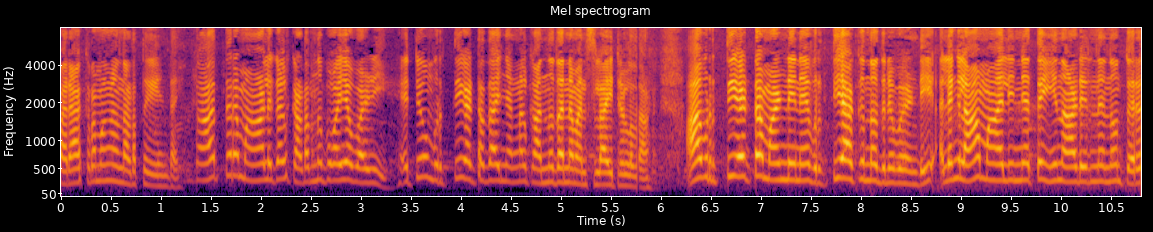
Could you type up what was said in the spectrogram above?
പരാക്രമങ്ങൾ നടത്തുകയുണ്ടായി. അത്തരം ആളുകൾ കടന്നുപോയ വഴി ഏറ്റവും വൃത്തികെട്ടതായി ഞങ്ങൾക്ക് അന്ന് തന്നെ മനസ്സിലായിട്ടുള്ളതാണ്. ആ വൃത്തികെട്ട മണ്ണിനെ വൃത്തിയാക്കുന്നതിന് വേണ്ടി അല്ലെങ്കിൽ ആ മാലിന്യത്തെ ഈ നാടിൽ നിന്നും തുര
